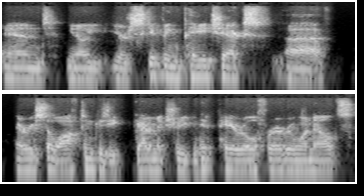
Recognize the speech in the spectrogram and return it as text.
and you know you're skipping paychecks uh, every so often because you got to make sure you can hit payroll for everyone else.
